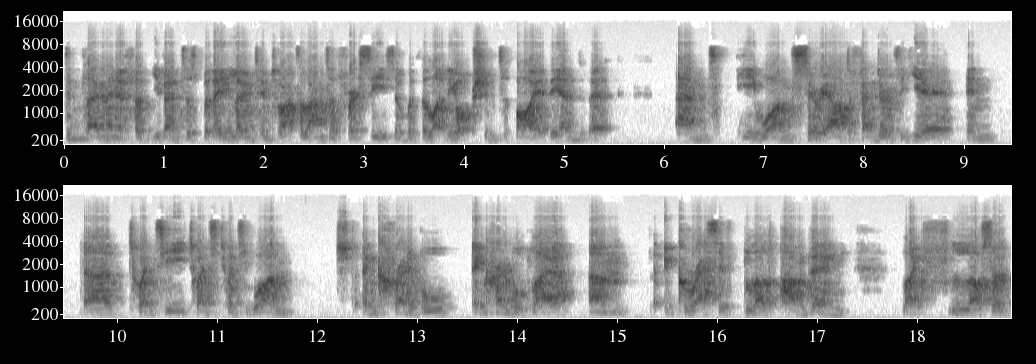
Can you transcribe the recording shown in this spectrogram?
didn't play a minute for Juventus, but they loaned him to Atalanta for a season with the like the option to buy at the end of it. And he won Serie A Defender of the Year in uh, 20, 2021. Just incredible, incredible player. Um, aggressive, blood pumping, like loves a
